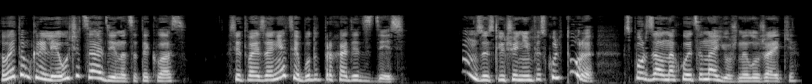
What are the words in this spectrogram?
В этом крыле учится одиннадцатый класс. Все твои занятия будут проходить здесь. За исключением физкультуры, спортзал находится на южной лужайке.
